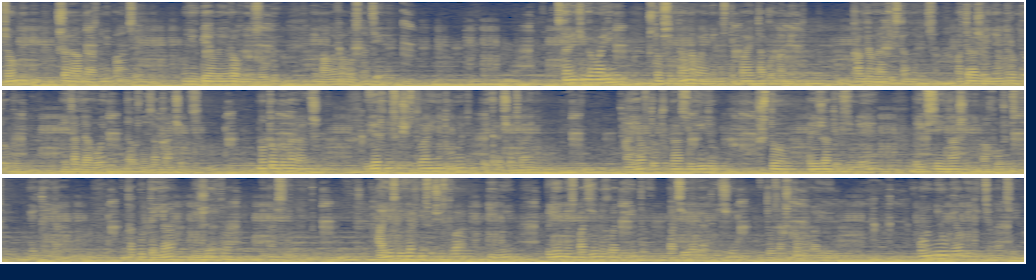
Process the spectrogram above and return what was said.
темными, шарообразными панцирями. У них белые ровные зубы и мало волос на теле. Старики говорили, что всегда на войне наступает такой момент, когда враги становятся отражением друг друга, и тогда войны должны заканчиваться. Но то было раньше. Верхние существа не думают прекращать войну. А я в тот раз увидел, что прижатый к земле при всей нашей непохожести – это я. Как будто я и жертва, и насильник. А если верхние существа и мы, племя из подземных лабиринтов, потеряли отличие, то за что мы воюем? Он не умел видеть темноте,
